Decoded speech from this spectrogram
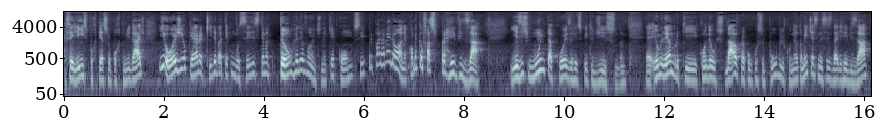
feliz por ter essa oportunidade e hoje eu quero aqui debater com vocês esse tema tão relevante, né, que é como se preparar melhor, né? Como é que eu faço para revisar? E existe muita coisa a respeito disso. Né? É, eu me lembro que quando eu estudava para concurso público, né, eu também tinha essa necessidade de revisar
